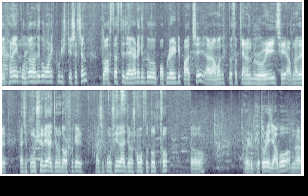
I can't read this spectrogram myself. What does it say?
এখানে কলকাতা থেকেও অনেক টুরিস্ট এসেছেন তো আস্তে আস্তে জায়গাটা কিন্তু পপুলারিটি পাচ্ছে আর আমাদের তো সব চ্যানেলগুলো রয়েইছে আপনাদের কাছে পৌঁছে দেওয়ার জন্য দর্শকের কাছে পৌঁছে দেওয়ার জন্য সমস্ত তথ্য। তো আমরা একটু ভেতরে যাব আপনার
